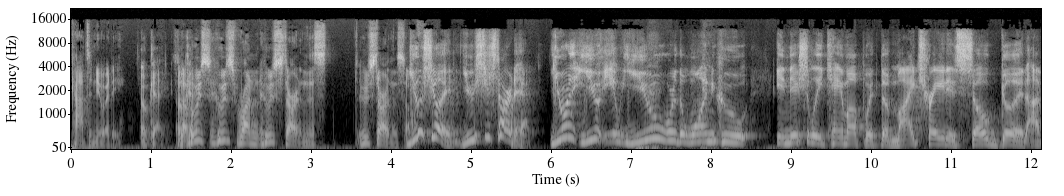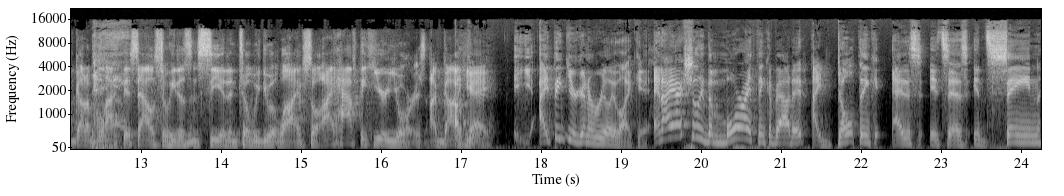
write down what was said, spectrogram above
continuity. Okay. So okay. who's who's run? Who's starting this? Who's starting this? Off? You should. You should start okay. it. You were you you were the one who initially came up with the my trade is so good i've got to black this out so he doesn't see it until we do it live so i have to hear yours i've got to okay. hear it I think you're gonna really like it. And I actually, the more I think about it, I don't think as it's as insane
